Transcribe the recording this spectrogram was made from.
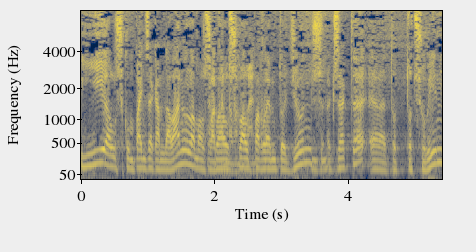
I els companys de Camp de Bànol, amb els quals, quals parlem tots junts, exacte, eh, tot, tot sovint,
